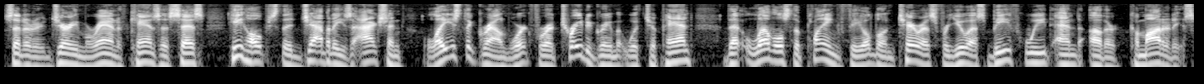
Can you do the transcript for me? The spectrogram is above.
Senator Jerry Moran of Kansas says he hopes the Japanese action lays the groundwork for a trade agreement with Japan that levels the playing field on tariffs for U.S. beef, wheat, and other commodities.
